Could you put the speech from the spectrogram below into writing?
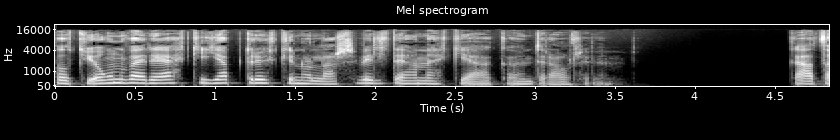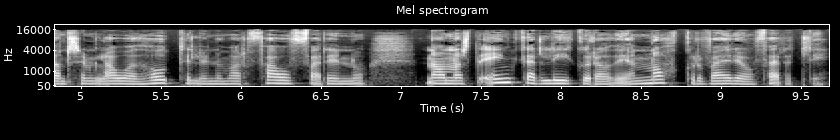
þótt Jón væri ekki jafn drukkin og Lars vildi hann ekki aka undir áhrifum. Gatan sem lágað hótelinu var fáfarinn og nánast engar líkur á því að nokkur væri á ferli,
